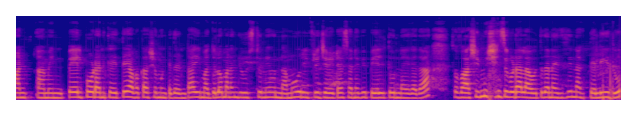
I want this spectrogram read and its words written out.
మన్ ఐ మీన్ పేలిపోవడానికి అయితే అవకాశం ఉంటుందంట. ఈ మధ్యలో మనం చూస్తూనే ఉన్నాము రిఫ్రిజిరేటర్స్ అనేవి పేలుతున్నాయి కదా. సో వాషింగ్ మిషన్స్ కూడా అలా అవుతుంది అనేసి నాకు తెలియదు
